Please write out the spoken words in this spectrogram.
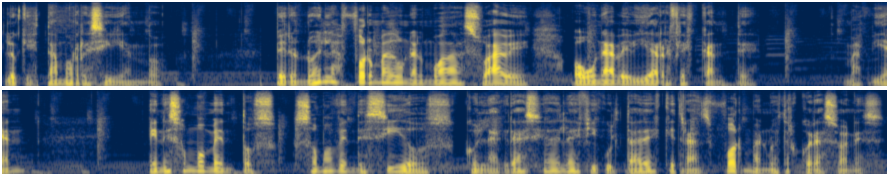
lo que estamos recibiendo pero no es la forma de una almohada suave o una bebida refrescante. Más bien, en esos momentos somos bendecidos con la gracia de las dificultades que transforman nuestros corazones,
